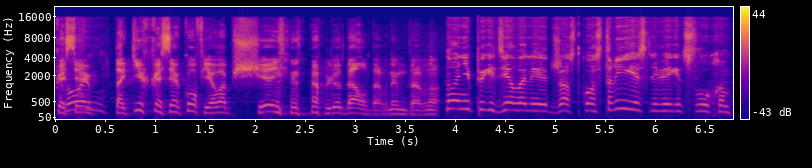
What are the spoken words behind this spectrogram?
кося... таких косяков я вообще не наблюдал давным-давно. Ну, они переделали Just Cause 3, если верить слухам,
